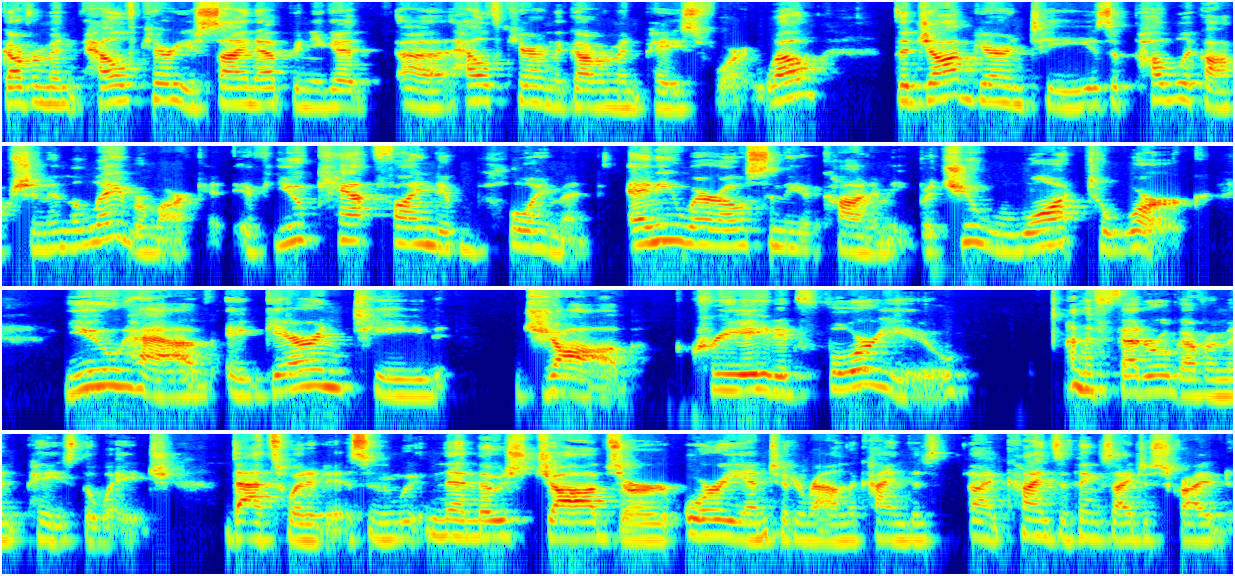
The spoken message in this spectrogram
government healthcare, you sign up and you get uh, healthcare and the government pays for it. Well, the job guarantee is a public option in the labor market. If you can't find employment anywhere else in the economy, but you want to work, you have a guaranteed job created for you and the federal government pays the wage. That's what it is. And, we, and then those jobs are oriented around the kind of, uh, kinds of things I described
